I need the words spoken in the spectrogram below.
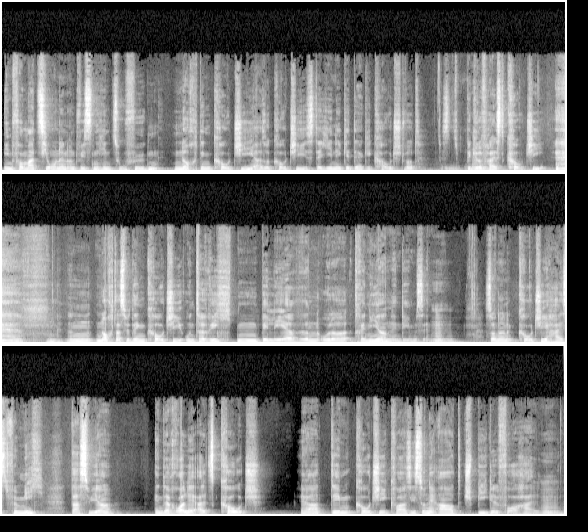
Informationen und Wissen hinzufügen, noch den Coachee, also Coachee ist derjenige, der gecoacht wird. Der Begriff mhm. heißt Coachee. Mhm. noch, dass wir den Coachee unterrichten, belehren oder trainieren in dem Sinn. Mhm. Sondern Coachee heißt für mich, dass wir in der Rolle als Coach ja, dem Coachee quasi so eine Art Spiegel vorhalten. Mhm.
